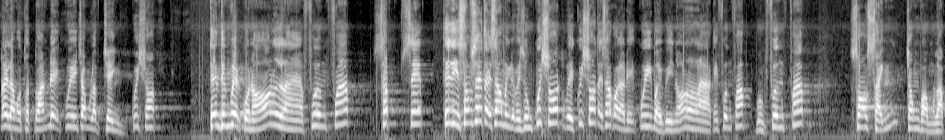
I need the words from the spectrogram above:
Đây là một thuật toán đệ quy trong lập trình quick shot. Tên tiếng việt của nó là phương pháp sắp xếp thế thì sắp xếp tại sao mình lại phải dùng quick shot về quick shot tại sao gọi là đệ quy bởi vì nó là cái phương pháp, một phương pháp so sánh trong vòng lặp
